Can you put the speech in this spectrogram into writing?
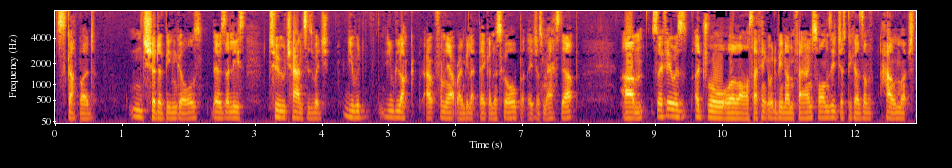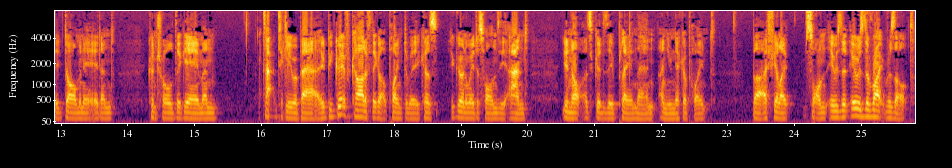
scuppered should have been goals. There was at least two chances which you would you look out from the outside and be like they're going to score, but they just messed up. Um, so if it was a draw or a loss, I think it would have been unfair in Swansea just because of how much they dominated and controlled the game and tactically were better. It'd be great for Cardiff if they got a point away because you're going away to Swansea and you're not as good as they were playing then, and you nick a point. But I feel like Swan, it was the, it was the right result.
